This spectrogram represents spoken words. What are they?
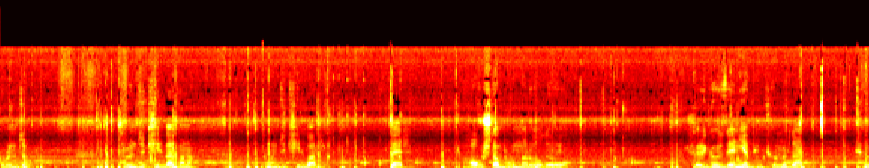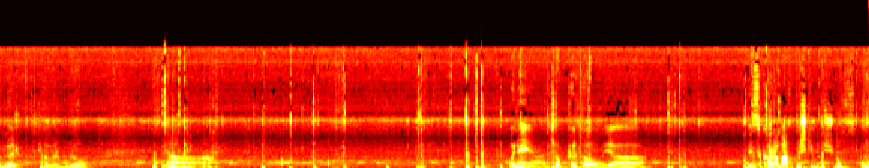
Turuncu. Turuncu kil ver bana. Turuncu kil var. Ver. Şu havuçtan burunları oluyor ya. Şöyle gözlerini yapayım kömürden. Kömür. Kömür bloğu. Ya. Ne ya? Çok kötü oldu ya. Neyse kara batmış gibi düşünün bunu.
